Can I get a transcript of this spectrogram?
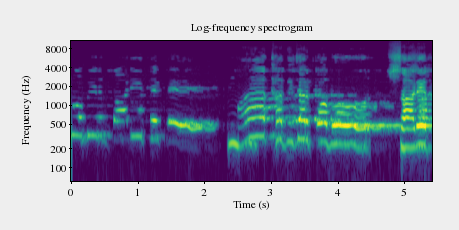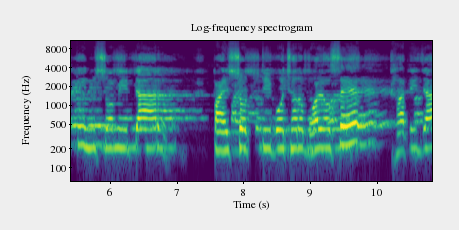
নবীর বাড়ি থেকে মা খাদিজার কবর সাড়ে তিনশো মিটার। পঁয়ষট্টি বছর বয়সে খাদিজা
